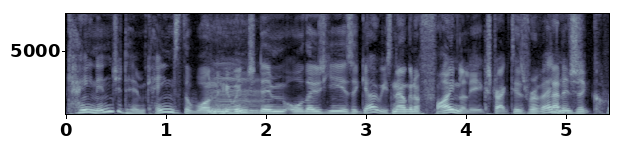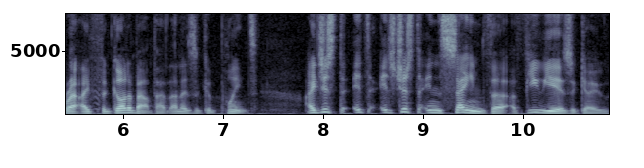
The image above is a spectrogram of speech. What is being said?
Kane injured him. Kane's the one who injured him all those years ago. He's now going to finally extract his revenge. That is a cra- I forgot about that. That is a good point. I just it's it's just insane that a few years ago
